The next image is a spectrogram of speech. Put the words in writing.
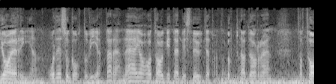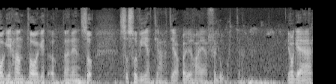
Jag är ren och det är så gott att veta det. När jag har tagit det beslutet att öppna dörren, ta tag i handtaget, öppna den så, så, så vet jag att jag, jag är förlåten. Jag är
